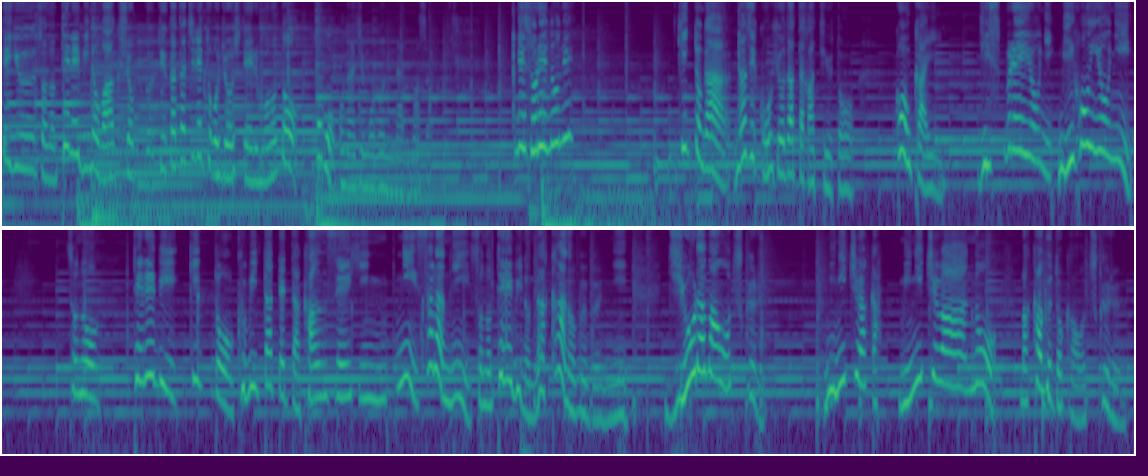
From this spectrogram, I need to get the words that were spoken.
ていうそのテレビのワークショップという形で登場しているものとほぼ同じものになります。で、それのね、キットがなぜ好評だったかっていうと今回ディスプレイ用に見本用にそのテレビキットを組み立てた完成品にさらにそのテレビの中の部分にジオラマを作る。ミニチュアか。ミニチュアの、まあ、家具とかを作る。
